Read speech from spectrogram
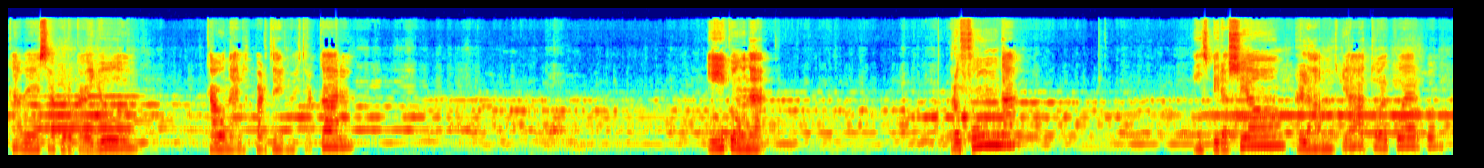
cabeza, cuero cabelludo, cada una de las partes de nuestra cara. Y con una profunda inspiración, relajamos ya todo el cuerpo.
